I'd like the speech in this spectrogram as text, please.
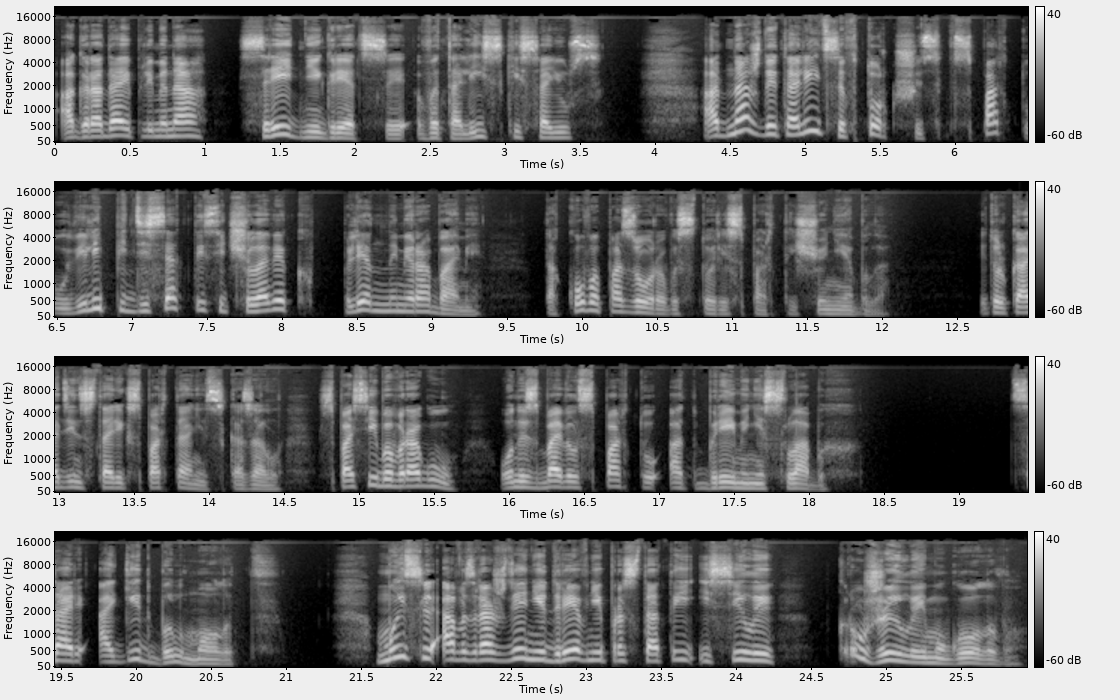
а города и племена Средней Греции в Италийский союз. Однажды италийцы, вторгшись в Спарту, увели 50 тысяч человек пленными рабами. Такого позора в истории Спарты еще не было. И только один старик-спартанец сказал «Спасибо врагу, он избавил Спарту от бремени слабых». Царь Агид был молод. Мысль о возрождении древней простоты и силы кружила ему голову.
